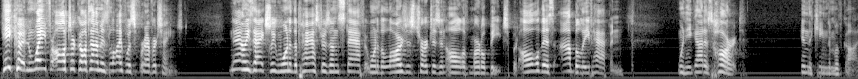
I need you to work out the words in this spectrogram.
He couldn't wait for altar call time. His life was forever changed. Now he's actually one of the pastors on staff at one of the largest churches in all of Myrtle Beach. But all this, I believe, happened when he got his heart in the kingdom of God.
